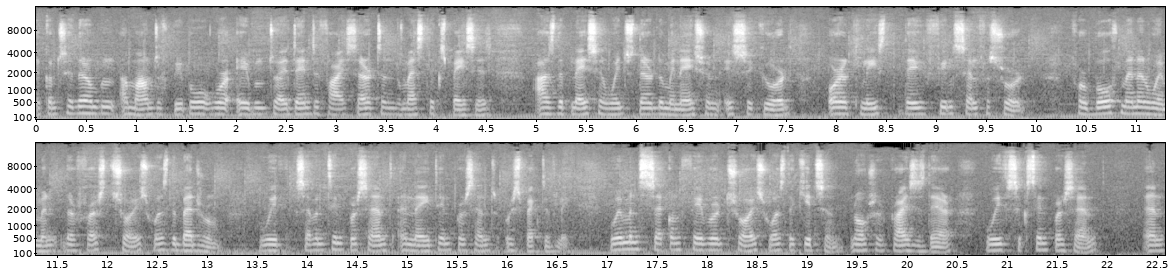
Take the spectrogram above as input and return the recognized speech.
a considerable amount of people were able to identify certain domestic spaces as the place in which their domination is secured, or at least they feel self assured. For both men and women, their first choice was the bedroom, with 17% and 18% respectively. Women's second favorite choice was the kitchen, no surprises there, with 16%, and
